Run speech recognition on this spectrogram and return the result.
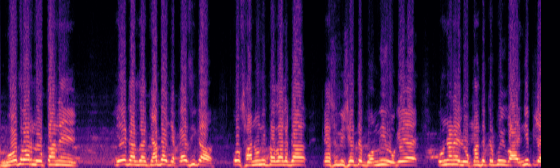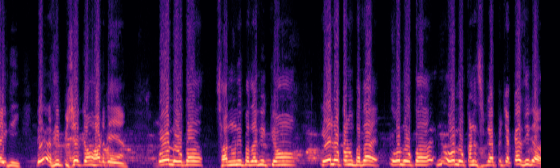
ਮੋਹਤਵਰ ਲੋਕਾਂ ਨੇ ਇਹ ਗੱਲ ਦਾ ਚਾਗਾ ਚੱਕਿਆ ਸੀਗਾ, ਉਹ ਸਾਨੂੰ ਨਹੀਂ ਪਤਾ ਲੱਗਾ ਕਿ ਇਸ ਵਿਸ਼ੇ ਤੇ ਗੁੰਮ ਹੋ ਗਿਆ ਹੈ। ਉਹਨਾਂ ਨੇ ਲੋਕਾਂ ਤੱਕ ਕੋਈ ਆਵਾਜ਼ ਨਹੀਂ ਪਹੁੰਚਾਈ ਗਈ ਵੀ ਅਸੀਂ ਪਿੱਛੇ ਕਿਉਂ ਹਟ ਗਏ ਆ ਉਹ ਲੋਕ ਸਾਨੂੰ ਨਹੀਂ ਪਤਾ ਵੀ ਕਿਉਂ, ਇਹ ਲੋਕਾਂ ਨੂੰ ਪਤਾ ਹੈ, ਉਹ ਲੋਕ, ਉਹ ਲੋਕਾਂ ਨੇ ਸਟੈਪ ਚੱਕਿਆ ਸੀਗਾ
